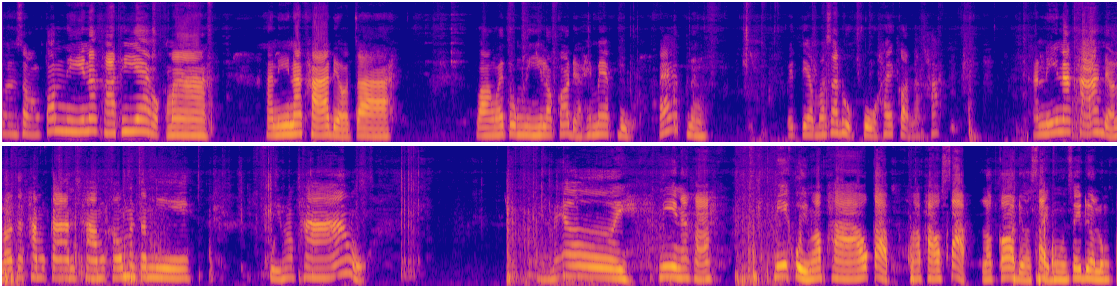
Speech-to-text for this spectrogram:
ส่วนสองต้นนี้นะคะที่แยกออกมา อันนี้นะคะ เดี๋ยวจะวางไว้ตรงนี้แล้วก็เดี๋ยวให้แม่ปลูกแป๊บหนึ่งไปเตรียมวัสดุปลูกให้ก่อนนะคะ อันนี้นะคะ เดี๋ยวเราจะทำการชำเขามันจะมีขุยมะพร้าวเห็นไหมเอ่ยนี่นะคะ มีขุยมะพร้าวกับมะพร้าวสับแล้วก็เดี๋ยวใส่มูลไส้เดือนลงไป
